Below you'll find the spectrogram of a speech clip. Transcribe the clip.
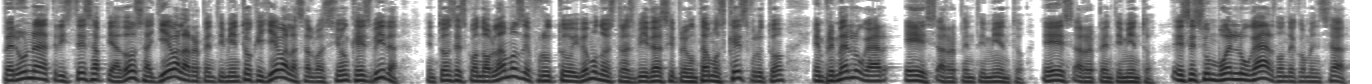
pero una tristeza piadosa lleva al arrepentimiento que lleva a la salvación, que es vida. Entonces, cuando hablamos de fruto y vemos nuestras vidas y preguntamos qué es fruto, en primer lugar es arrepentimiento, es arrepentimiento. Ese es un buen lugar donde comenzar.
